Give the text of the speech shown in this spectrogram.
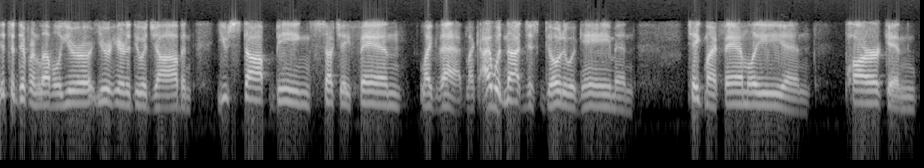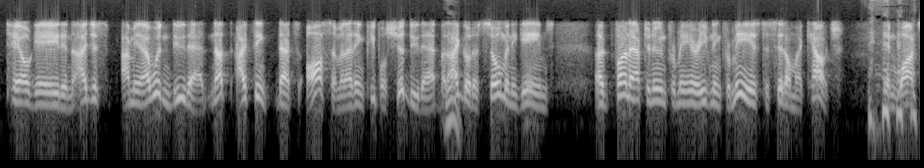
it's a different level. You're you're here to do a job, and you stop being such a fan like that. Like I would not just go to a game and take my family and park and tailgate, and I just I mean, I wouldn't do that. Not, I think that's awesome, and I think people should do that. But Yeah. I go to so many games. A fun afternoon for me or evening for me is to sit on my couch and watch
